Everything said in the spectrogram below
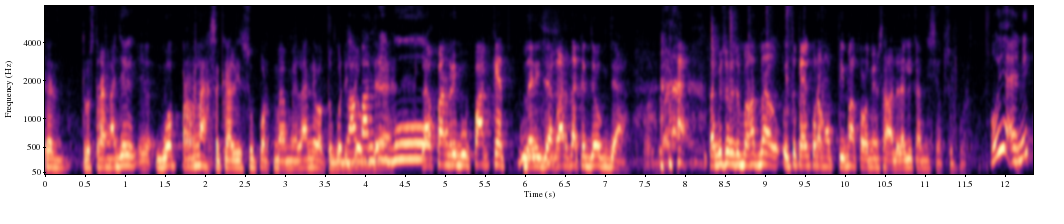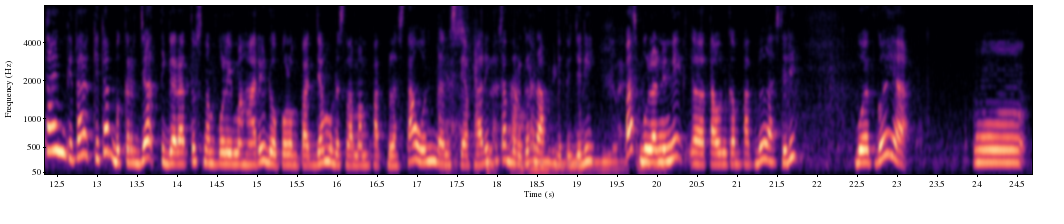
Dan terus terang aja, Iya. gue pernah sekali support Mbak Melani waktu gue di Jogja. 8.000. 8.000 paket dari Jakarta ke Jogja. Tapi sorry banget Mbak, itu kayak kurang optimal. Kalau misalnya ada lagi kami siap support. Oh ya anytime kita kita bekerja 365 hari 24 jam udah selama 14 tahun dan setiap hari kita bergerak gitu. Jadi pas bulan ini eh, tahun ke-14. Jadi buat gue ya mm,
